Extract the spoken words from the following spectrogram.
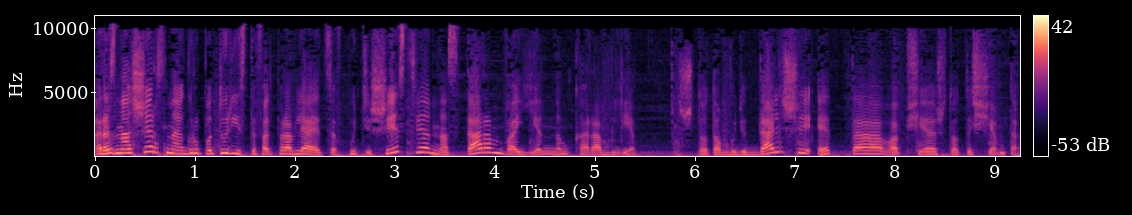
Разношерстная группа туристов отправляется в путешествие на старом военном корабле. Что там будет дальше, это вообще что-то с чем-то.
